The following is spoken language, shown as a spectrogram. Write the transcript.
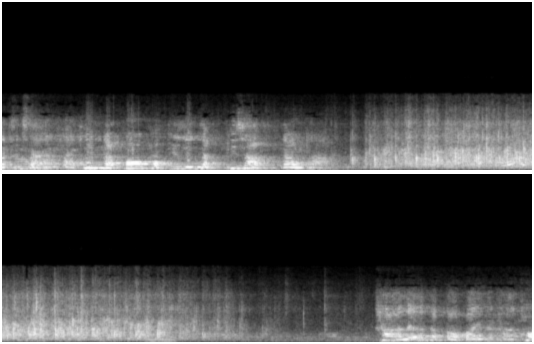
นักศึกษาค่ะ ขึ้นรับมอบของที่ระลึกจากพี่ฉ่ำเราค่ะค่ะและลำดับต่อไปนะคะ ขอ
